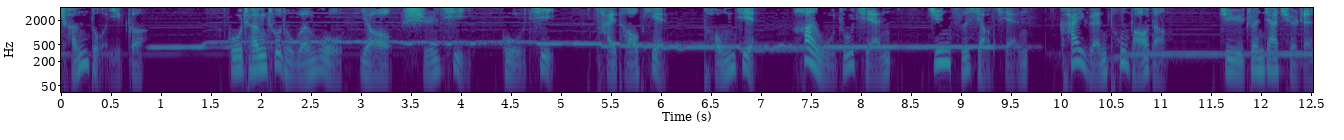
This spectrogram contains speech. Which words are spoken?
城垛一个。古城出土文物有石器、骨器、彩陶片、铜剑、汉武朱钱、钧瓷小钱、开元通宝等。据专家确认，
